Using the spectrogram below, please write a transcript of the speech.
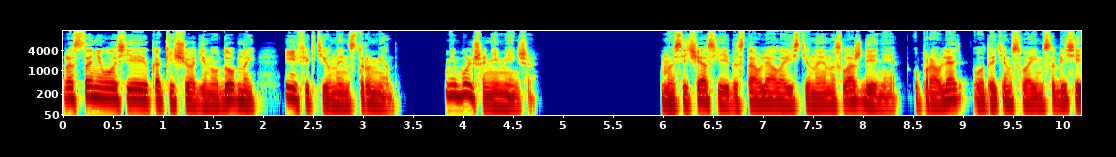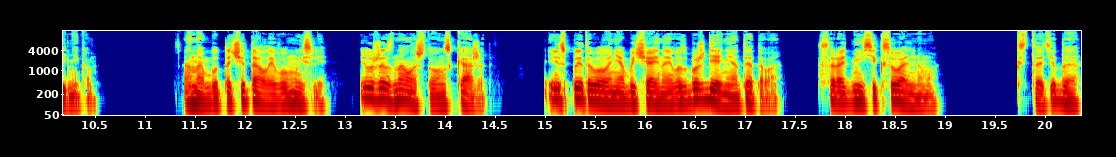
расценивалась ею как еще один удобный и эффективный инструмент, ни больше, ни меньше. Но сейчас ей доставляло истинное наслаждение управлять вот этим своим собеседником. Она будто читала его мысли и уже знала, что он скажет. испытывала необычайное возбуждение от этого сродни сексуальному. Кстати, да,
